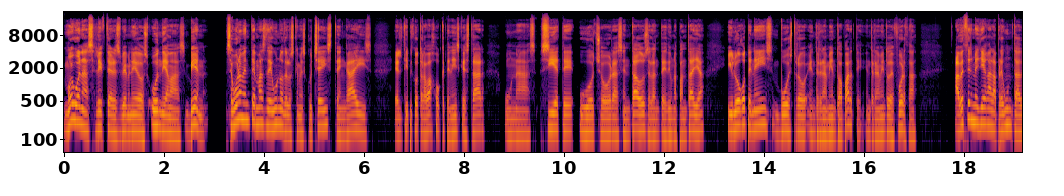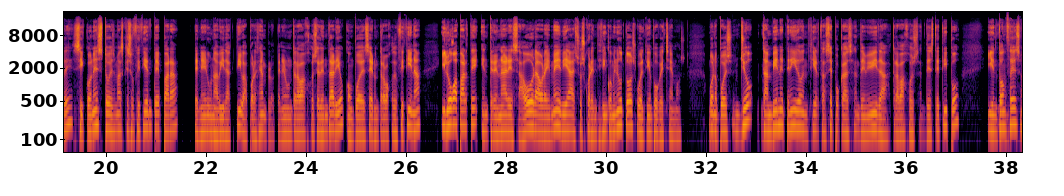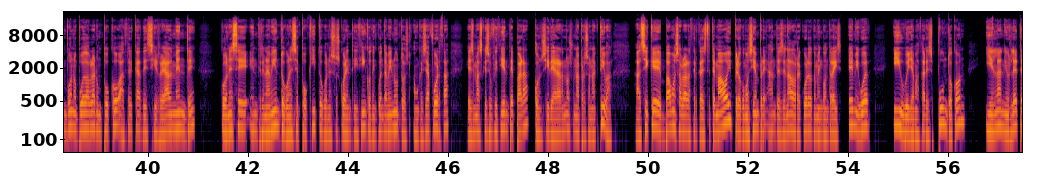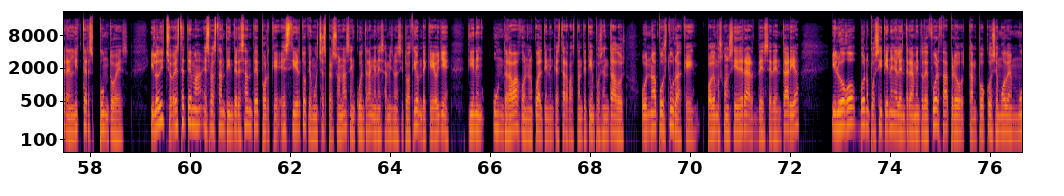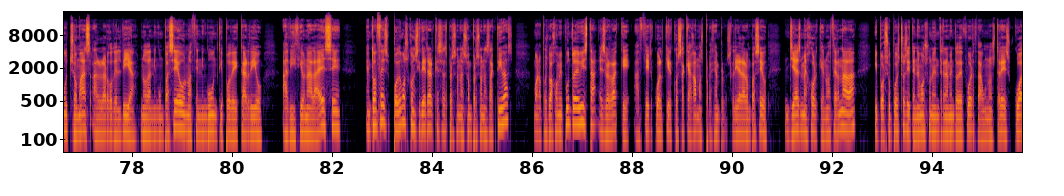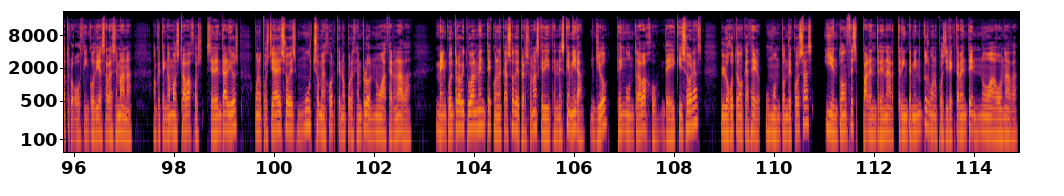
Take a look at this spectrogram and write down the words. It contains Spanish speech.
Muy buenas, lifters, bienvenidos un día más. Bien, seguramente más de uno de los que me escuchéis tengáis el típico trabajo que tenéis que estar unas 7 u 8 horas sentados delante de una pantalla y luego tenéis vuestro entrenamiento aparte, entrenamiento de fuerza. A veces me llega la pregunta de si con esto es más que suficiente para tener una vida activa, por ejemplo, tener un trabajo sedentario, como puede ser un trabajo de oficina, y luego aparte entrenar esa hora, hora y media, esos 45 minutos o el tiempo que echemos. Bueno, pues yo también he tenido en ciertas épocas de mi vida trabajos de este tipo y entonces, bueno, puedo hablar un poco acerca de si realmente con ese entrenamiento, con ese poquito, con esos 45, 50 minutos, aunque sea fuerza, es más que suficiente para considerarnos una persona activa. Así que vamos a hablar acerca de este tema hoy, pero como siempre, antes de nada os recuerdo que me encontráis en mi web ivyamazares.com y en la newsletter en lifters.es. Y lo dicho, este tema es bastante interesante porque es cierto que muchas personas se encuentran en esa misma situación de que, oye, tienen un trabajo en el cual tienen que estar bastante tiempo sentados o en una postura que podemos considerar de sedentaria y luego, bueno, pues sí tienen el entrenamiento de fuerza, pero tampoco se mueven mucho más a lo largo del día, no dan ningún paseo, no hacen ningún tipo de cardio adicional a ese. Entonces, ¿podemos considerar que esas personas son personas activas? Bueno, pues bajo mi punto de vista es verdad que hacer cualquier cosa que hagamos, por ejemplo, salir a dar un paseo, ya es mejor que no hacer nada y por supuesto si tenemos un entrenamiento de fuerza unos 3, 4 o 5 días a la semana, aunque tengamos trabajos sedentarios, bueno, pues ya eso es mucho mejor que no, por ejemplo, no hacer nada. Me encuentro habitualmente con el caso de personas que dicen, es que mira, yo tengo un trabajo de X horas, luego tengo que hacer un montón de cosas y entonces para entrenar 30 minutos, bueno, pues directamente no hago nada.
